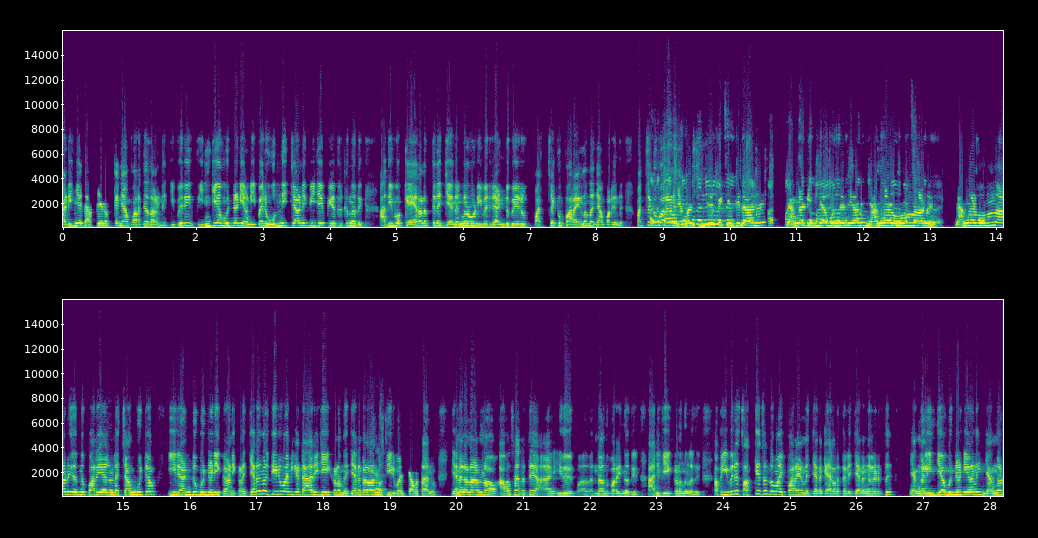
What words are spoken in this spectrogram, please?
കഴിഞ്ഞ ചർച്ചയിലൊക്കെ ഞാൻ പറഞ്ഞതാണ്. ഇവർ ഇന്ത്യ മുന്നണിയാണ്. ഇവർ ഒന്നിച്ചാണ് ബി ജെ പി എതിർക്കുന്നത്. അതിപ്പോ കേരളത്തിലെ ജനങ്ങളോട് ഇവർ രണ്ടുപേരും പച്ചക്ക് പറയണമെന്നാണ് ഞാൻ പറയുന്നത്. പച്ചക്ക് പറയണം. ഞങ്ങൾ ബി ജെ പിക്ക് എതിരാണ്. ഞങ്ങൾ ഇന്ത്യ മുന്നണിയാണ്. ഞങ്ങൾ ഒന്നാണ്. ഞങ്ങൾ ഒന്നാണ് എന്ന് പറയാനുള്ള ചങ്കുറ്റം ഈ രണ്ട് മുന്നണി കാണിക്കണം. ജനങ്ങൾ തീരുമാനിക്കട്ടെ ആര് ജയിക്കണമെന്ന്. ജനങ്ങളാണല്ലോ തീരുമാനിക്കുക അവസാനം. ജനങ്ങളാണല്ലോ അവസാനത്തെ ഇത് എന്താന്ന് പറയുന്നത്? ആര് ജയിക്കണം എന്നുള്ളത് അപ്പൊ ഇവർ സത്യസന്ധമായി പറയണം ജന കേരളത്തിലെ ജനങ്ങളെടുത്ത്. ഞങ്ങൾ ഇന്ത്യ മുന്നണിയാണ്. ഞങ്ങൾ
